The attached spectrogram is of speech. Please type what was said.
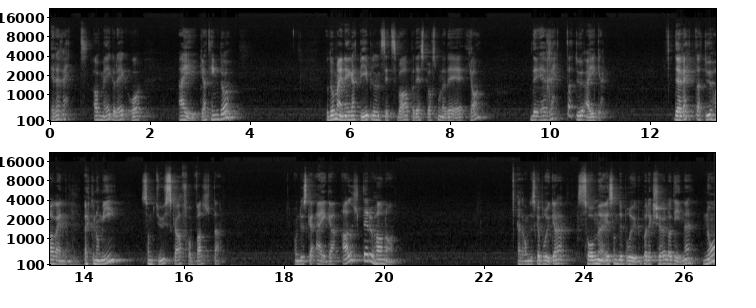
Er det rett av meg og deg å eie ting da? Og Da mener jeg at Bibelen sitt svar på det spørsmålet det er ja. Det er rett at du eier. Det er rett at du har en økonomi som du skal forvalte. Om du skal eie alt det du har nå, eller om du skal bruke så mye som du bruker på deg sjøl og dine nå,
